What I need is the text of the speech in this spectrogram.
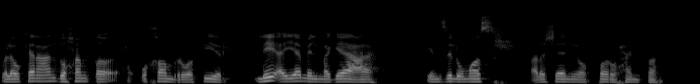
ولو كان عنده حنطة وخمر وفير ليه أيام المجاعة ينزلوا مصر علشان يوفروا حنطة؟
